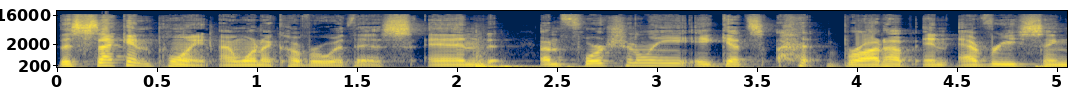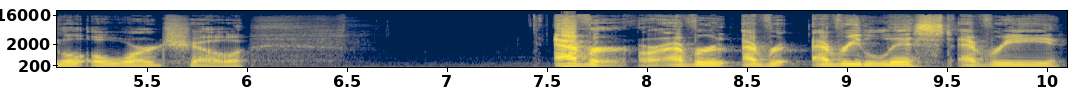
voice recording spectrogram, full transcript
The second point I want to cover with this, and unfortunately, it gets brought up in every single award show ever, or ever, every every list, every.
